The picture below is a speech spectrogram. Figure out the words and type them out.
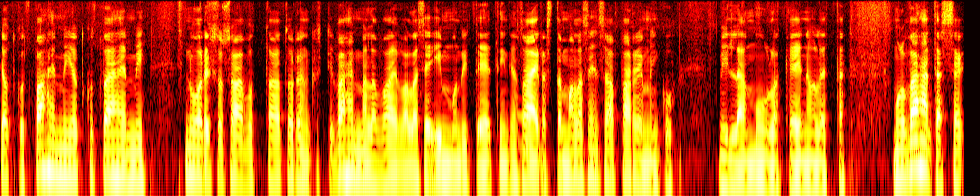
jotkut pahemmin, jotkut vähemmin. Nuoriso saavuttaa todennäköisesti vähemmällä vaivalla sen immuniteetin ja sairastamalla sen saa paremmin kuin millään muulla keinoilla. Että mulla vähän tässä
